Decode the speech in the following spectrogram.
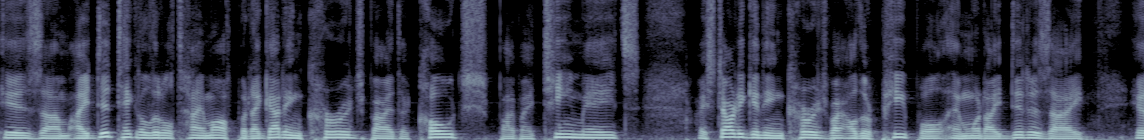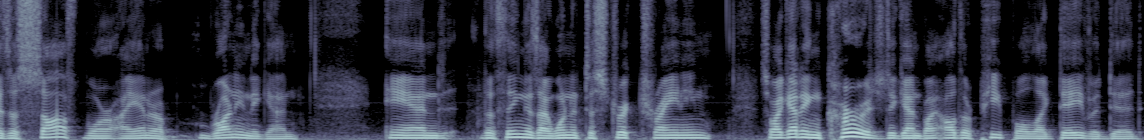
is um, I did take a little time off, but I got encouraged by the coach, by my teammates. I started getting encouraged by other people, and what I did is I, as a sophomore, I ended up running again. And the thing is, I went into strict training. So I got encouraged again by other people like David did.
